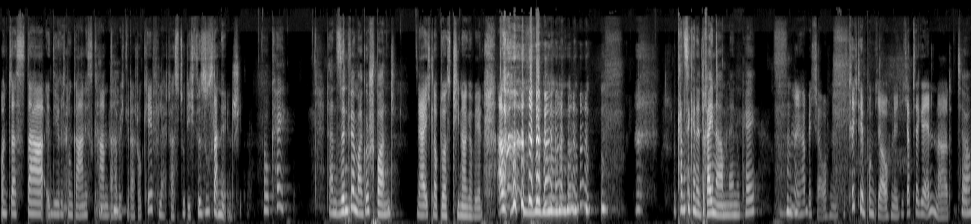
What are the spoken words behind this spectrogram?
Und dass da in die Richtung gar nichts kam, da habe ich gedacht, okay, vielleicht hast du dich für Susanne entschieden. Okay. Dann sind wir mal gespannt. Ja, ich glaube, du hast Tina gewählt. Aber Du kannst dir keine drei Namen nennen, okay? nee, habe ich ja auch nicht. Ich krieg den Punkt ja auch nicht. Ich habe es ja geändert. Tja,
